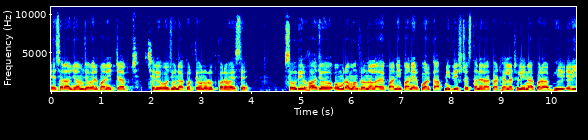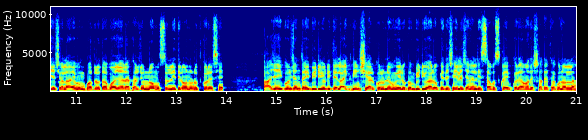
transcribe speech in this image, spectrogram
এছাড়াও জমজমের পানির ট্যাপ ছেড়ে অজু না করতে অনুরোধ করা হয়েছে। সৌদির হজ ও ওমরা মন্ত্রণালয়ে পানি পানের পর কাপ নির্দিষ্ট স্থানে রাখা, ঠেলাঠেলি না করা, ভিড় এড়িয়ে চলা এবং ভদ্রতা বজায় রাখার জন্য মুসল্লিদের অনুরোধ করেছে। আজ এই পর্যন্ত এই ভিডিওটিতে লাইক দিন, শেয়ার করুন এবং এরকম ভিডিও আরও পেতে চাইলে চ্যানেলটি সাবস্ক্রাইব করে আমাদের সাথে থাকুন। আল্লাহ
